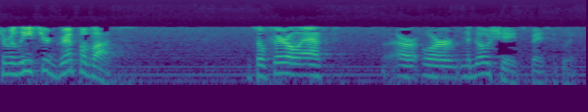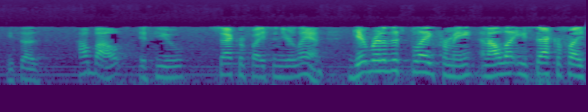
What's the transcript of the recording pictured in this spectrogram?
to release your grip of us. So Pharaoh asks, or, or negotiates, basically. He says, "How about if you sacrifice in your land? Get rid of this plague for me, and I'll let you sacrifice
